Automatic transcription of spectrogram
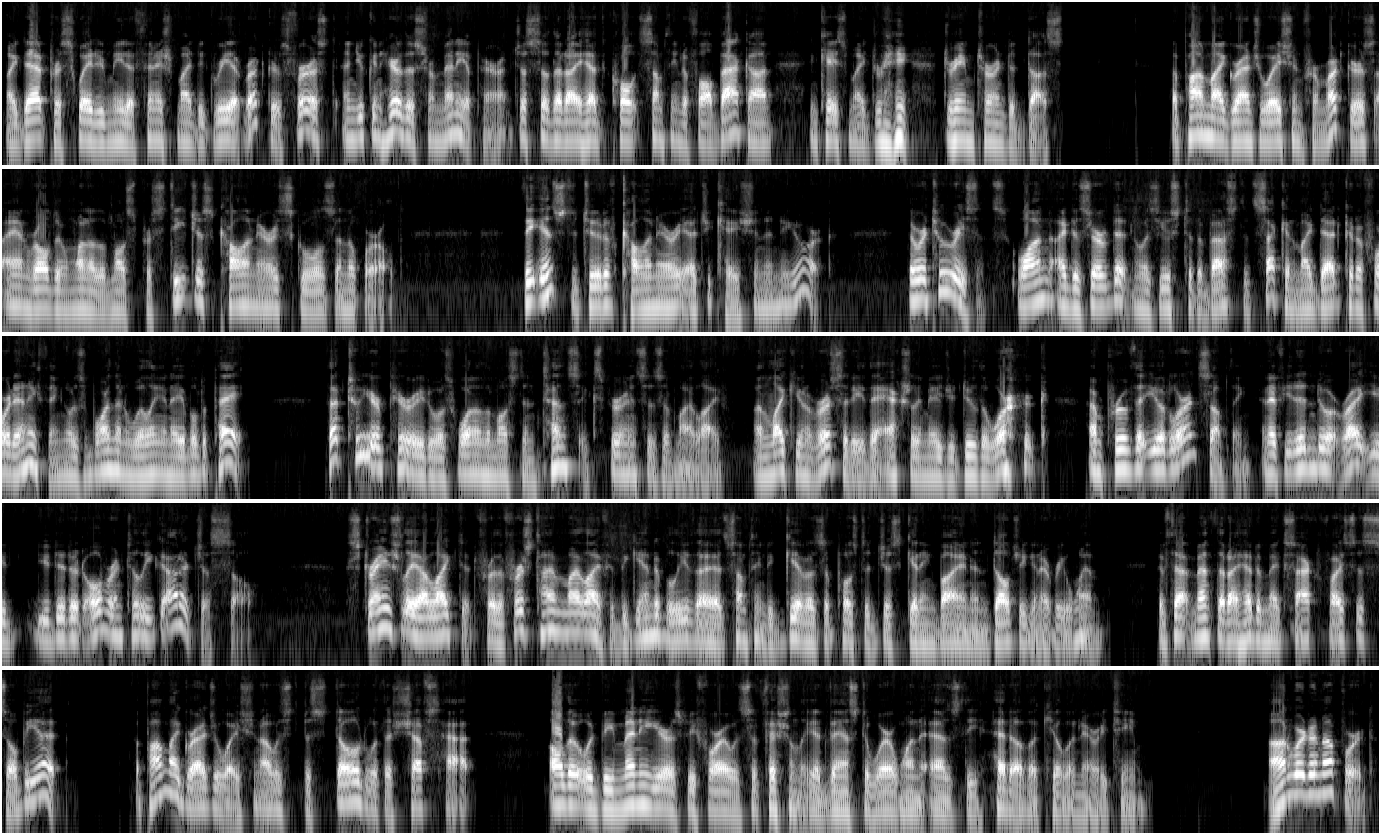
My dad persuaded me to finish my degree at Rutgers first, and you can hear this from many a parent, just so that I had, quote, something to fall back on in case my dream, dream turned to dust. Upon my graduation from Rutgers, I enrolled in one of the most prestigious culinary schools in the world, the Institute of Culinary Education in New York. There were two reasons. One, I deserved it and was used to the best, and second, my dad could afford anything and was more than willing and able to pay. That two year period was one of the most intense experiences of my life. Unlike university, they actually made you do the work and prove that you had learned something. And if you didn't do it right, you, you did it over until you got it just so. Strangely, I liked it. For the first time in my life, I began to believe that I had something to give as opposed to just getting by and indulging in every whim. If that meant that I had to make sacrifices, so be it. Upon my graduation, I was bestowed with a chef's hat, although it would be many years before I was sufficiently advanced to wear one as the head of a culinary team. Onward and upward.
